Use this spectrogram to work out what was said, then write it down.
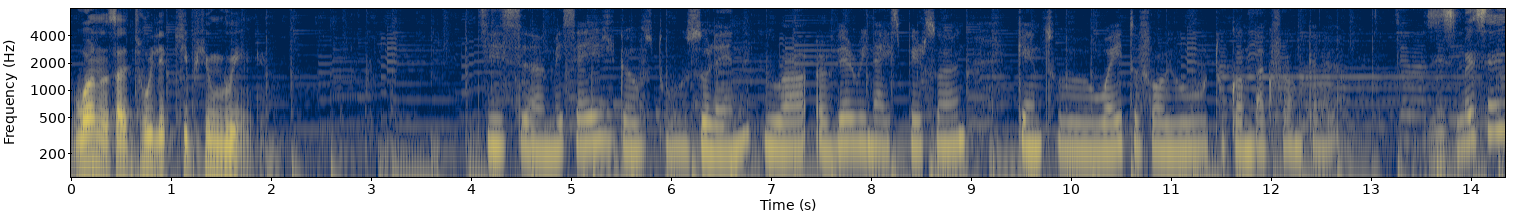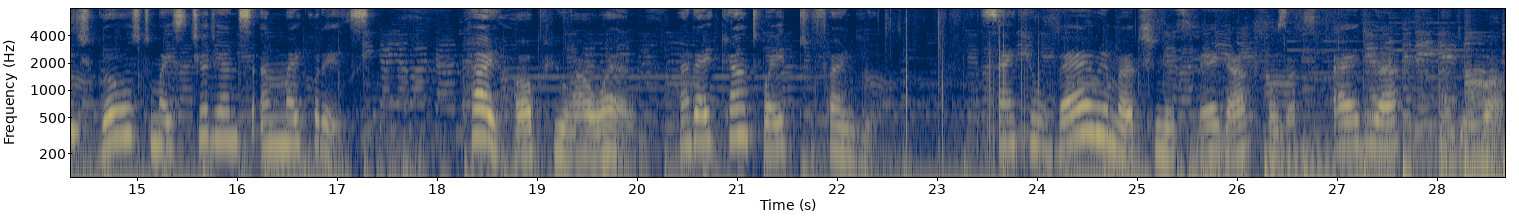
one that will keep you going. This uh, message goes to Solène. You are a very nice person. Can't uh, wait for you to come back from Canada. This message goes to my students and my colleagues. I hope you are well and I can't wait to find you. Thank you very much, Miss Vega, for that idea and your work.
